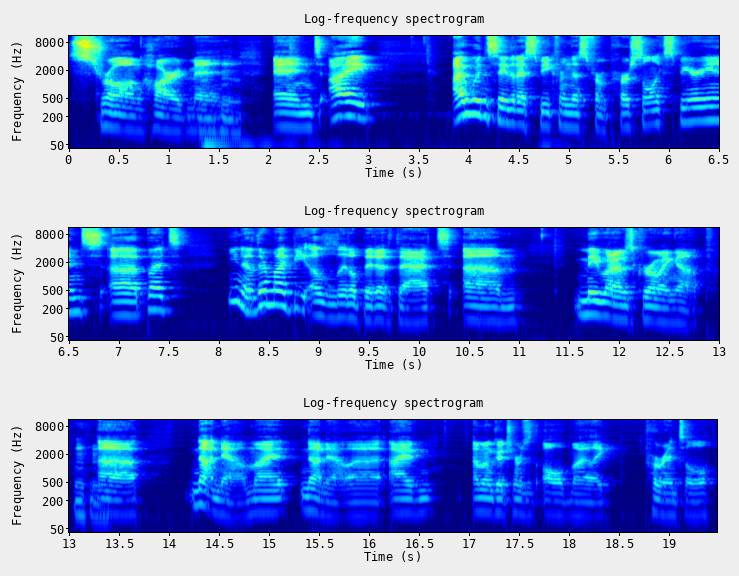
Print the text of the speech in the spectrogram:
strong, hard men, and I. I wouldn't say that I speak from this from personal experience, uh, but you know there might be a little bit of that. Um, maybe when I was growing up. Uh, not now. My not now. Uh, I'm I'm on good terms with all of my like parental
